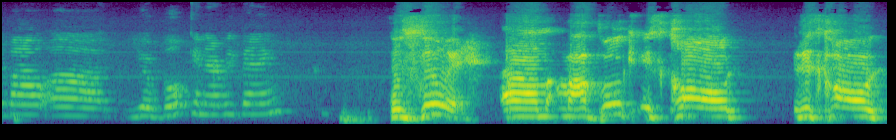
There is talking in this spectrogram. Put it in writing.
about uh, your book and everything. Let's do it. Um, my book is called it is called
